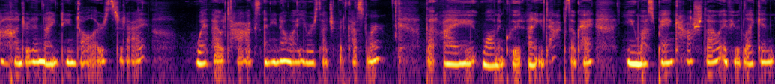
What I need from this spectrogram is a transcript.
$119 today without tax. And you know what? You were such a good customer that I won't include any tax, okay? You must pay in cash though if you'd like an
